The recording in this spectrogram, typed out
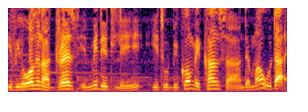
if it wasn't addressed immediately, it would become a cancer and the man would die.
